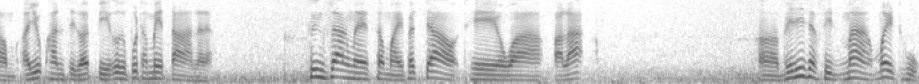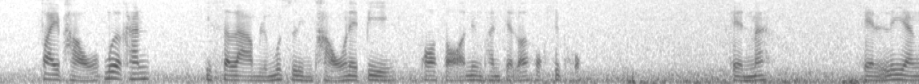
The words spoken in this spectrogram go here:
ดำอายุพันสี่ร้อยปีก็คือพุทธเมตตานั่นแหละซึ่งสร้างในสมัยพระเจ้าเทวาปาละอ่าเป็นที่ศักดิ์สิทธิ์มากไม่ถูกไฟเผาเมื่อครั้นอิสลามหรือมุสลิมเผาในปี พศ 1766 เห็นไหมเห็นหรือยัง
